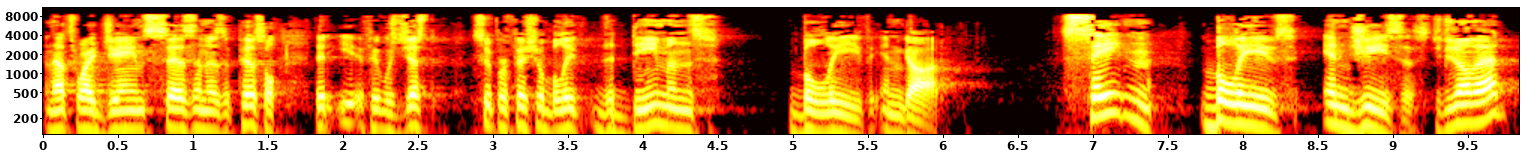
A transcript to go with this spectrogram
And that's why James says in his epistle that if it was just superficial belief, the demons believe in God. Satan believes in Jesus. Did you know that?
